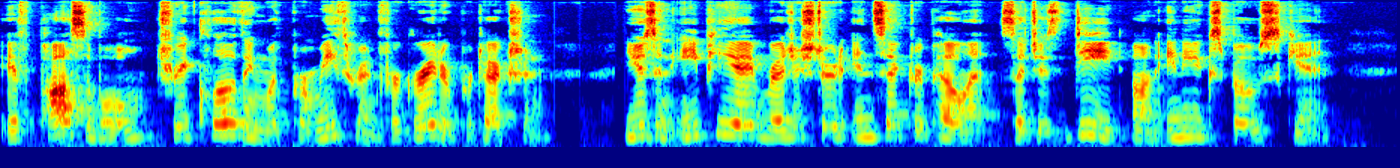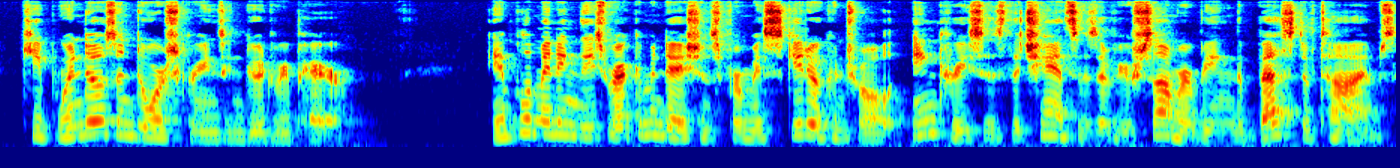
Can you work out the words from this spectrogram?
If possible, treat clothing with permethrin for greater protection. Use an EPA registered insect repellent such as DEET on any exposed skin. Keep windows and door screens in good repair. Implementing these recommendations for mosquito control increases the chances of your summer being the best of times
